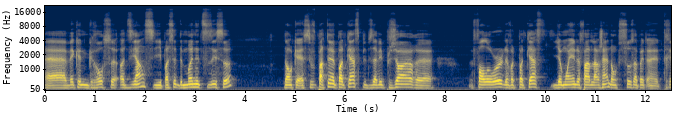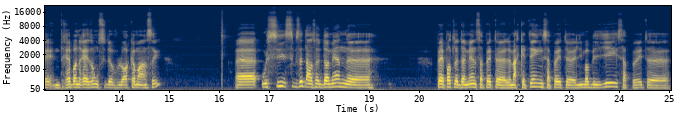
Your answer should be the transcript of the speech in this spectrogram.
euh, avec une grosse audience, il est possible de monétiser ça. Donc, euh, si vous partez un podcast puis vous avez plusieurs euh, followers de votre podcast, il y a moyen de faire de l'argent. Donc, ça, ça peut être un très, une très bonne raison aussi de vouloir commencer. aussi, si vous êtes dans un domaine, peu importe le domaine, ça peut être le marketing, ça peut être l'immobilier, ça peut être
